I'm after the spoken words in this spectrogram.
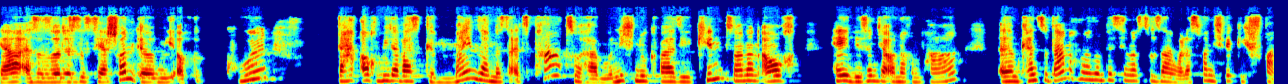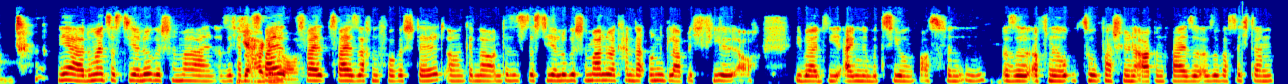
Ja, also so, das ist ja schon irgendwie auch cool, da auch wieder was Gemeinsames als Paar zu haben und nicht nur quasi Kind, sondern auch hey, wir sind ja auch noch ein Paar. Ähm, kannst du da noch mal so ein bisschen was zu sagen? Weil das fand ich wirklich spannend. Ja, du meinst das dialogische Malen. Also ich habe ja, zwei, genau. zwei, zwei Sachen vorgestellt. Äh, genau, und das ist das dialogische Malen. Man kann da unglaublich viel auch über die eigene Beziehung rausfinden. Also auf eine super schöne Art und Weise. Also was sich dann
